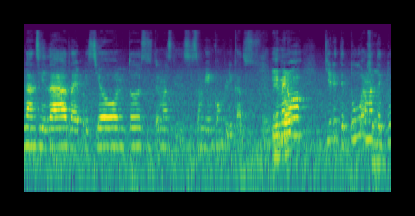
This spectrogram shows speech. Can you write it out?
la ansiedad, la depresión, todos esos temas que sí son bien complicados. Y Primero, no- quiérete tú, ámate Sí. tú.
